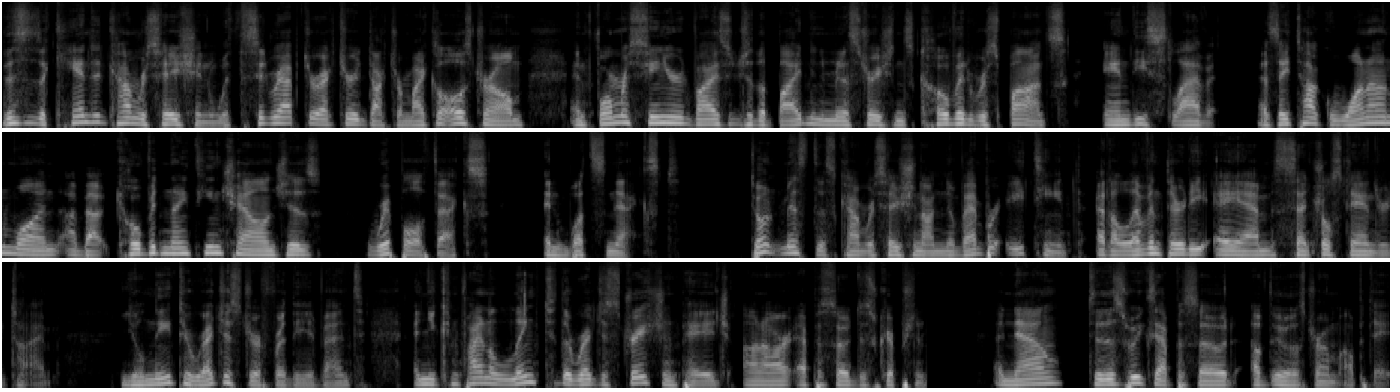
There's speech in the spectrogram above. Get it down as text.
This is a candid conversation with CIDRAP Director Dr. Michael Osterholm and former senior advisor to the Biden administration's COVID response, Andy Slavitt, as they talk one on one about COVID 19 challenges, ripple effects, and what's next. Don't miss this conversation on November 18th at 11:30 a.m. Central Standard Time. You'll need to register for the event, and you can find a link to the registration page on our episode description. And now to this week's episode of the Osterholm Update.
